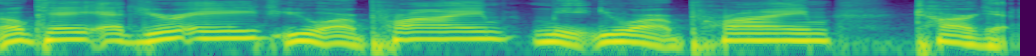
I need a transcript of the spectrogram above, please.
Okay, at your age, you are prime meat. You are a prime target.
